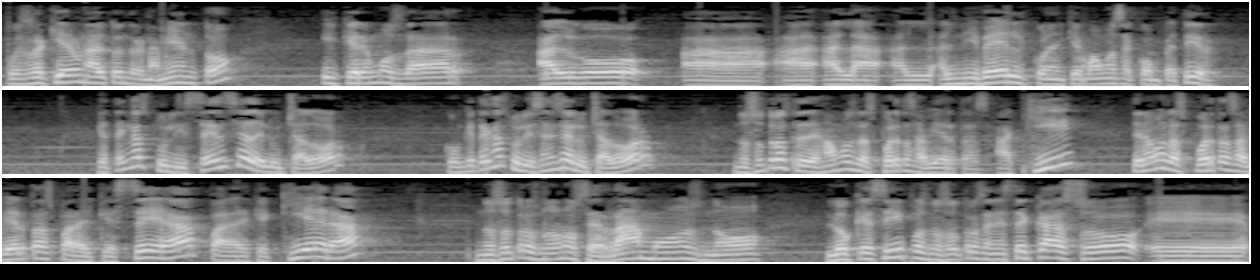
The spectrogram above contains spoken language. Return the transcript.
pues requiere un alto entrenamiento y queremos dar algo a, la, al, al nivel con el que vamos a competir. Que tengas tu licencia de luchador, con que tengas tu licencia de luchador, nosotros te dejamos las puertas abiertas. Aquí tenemos las puertas abiertas para el que sea, para el que quiera. Nosotros no nos cerramos, no lo que sí, pues nosotros en este caso eh,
